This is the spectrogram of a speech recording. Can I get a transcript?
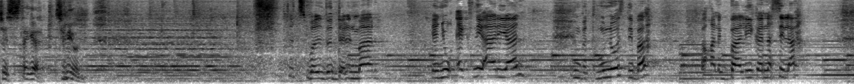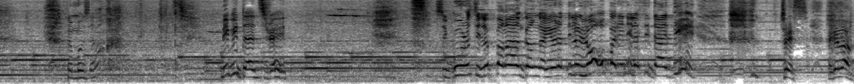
Sis, teka. Sino yun? That's Waldo Del Mar. Yan yung ex ni Arian. But who knows, di ba? Baka nagbalikan na sila. Alam mo, Zach? Maybe Dad's right. Siguro sila pa nga hanggang ngayon at niloloko pa rin nila si Daddy. Sis, teka lang.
